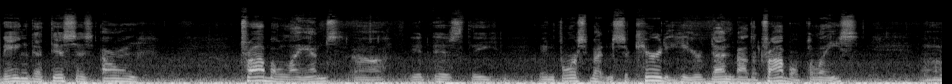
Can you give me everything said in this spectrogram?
being that this is on tribal lands, uh, it is the enforcement and security here done by the tribal police, uh,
